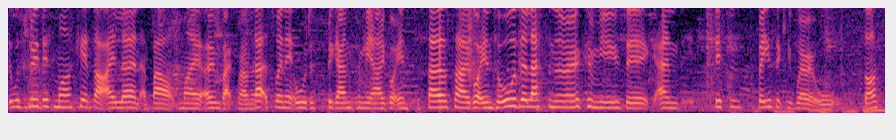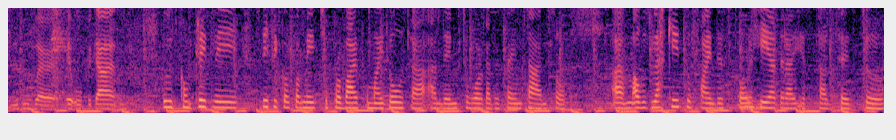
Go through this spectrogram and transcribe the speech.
It was through this market that I learned about my own background. That's when it all just began for me. I got into salsa, I got into all the Latin American music and this is basically where it all started, this is where it all began. It was completely difficult for me to provide for my daughter and then to work at the same time. So um, I was lucky to find the store here that I started to,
